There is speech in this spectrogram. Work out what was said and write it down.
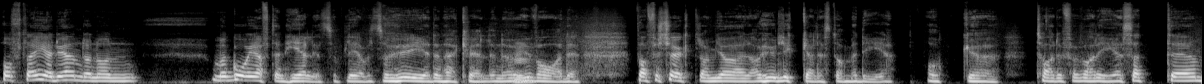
ofta är det ju ändå någon... Man går ju efter en helhetsupplevelse. Hur är den här kvällen och mm. hur var det? Vad försökte de göra och hur lyckades de med det? Och uh, ta det för vad det är. Så att... Uh,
